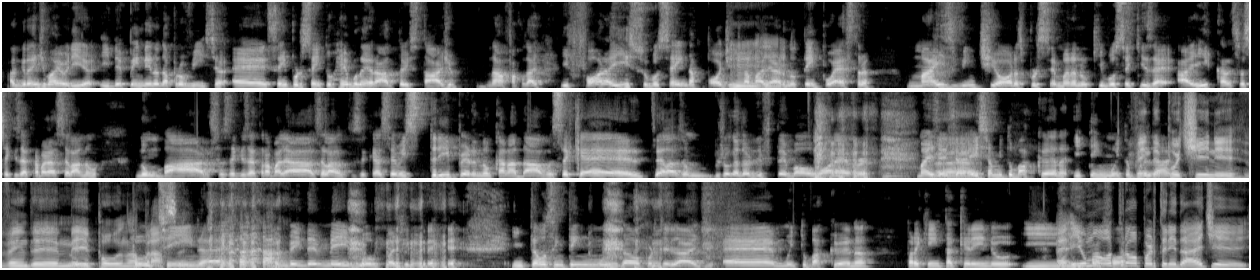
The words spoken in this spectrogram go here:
a grande maioria, e dependendo da província, é 100% remunerado teu estágio na faculdade, e fora isso, você ainda pode Uhum. trabalhar no tempo extra mais 20 horas por semana no que você quiser. Aí, cara, se você quiser trabalhar, sei lá, no, num bar, se você quiser trabalhar, sei lá, você quer ser um stripper no Canadá, você quer, sei lá, um jogador de futebol, whatever. Mas esse, é, É. esse é muito bacana e tem muita Vender poutine, vender maple na praça. Poutine, né? Vender maple, pode crer. Então, assim, tem muita oportunidade. É muito bacana para quem tá querendo ir. É, e uma outra fora. oportunidade.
